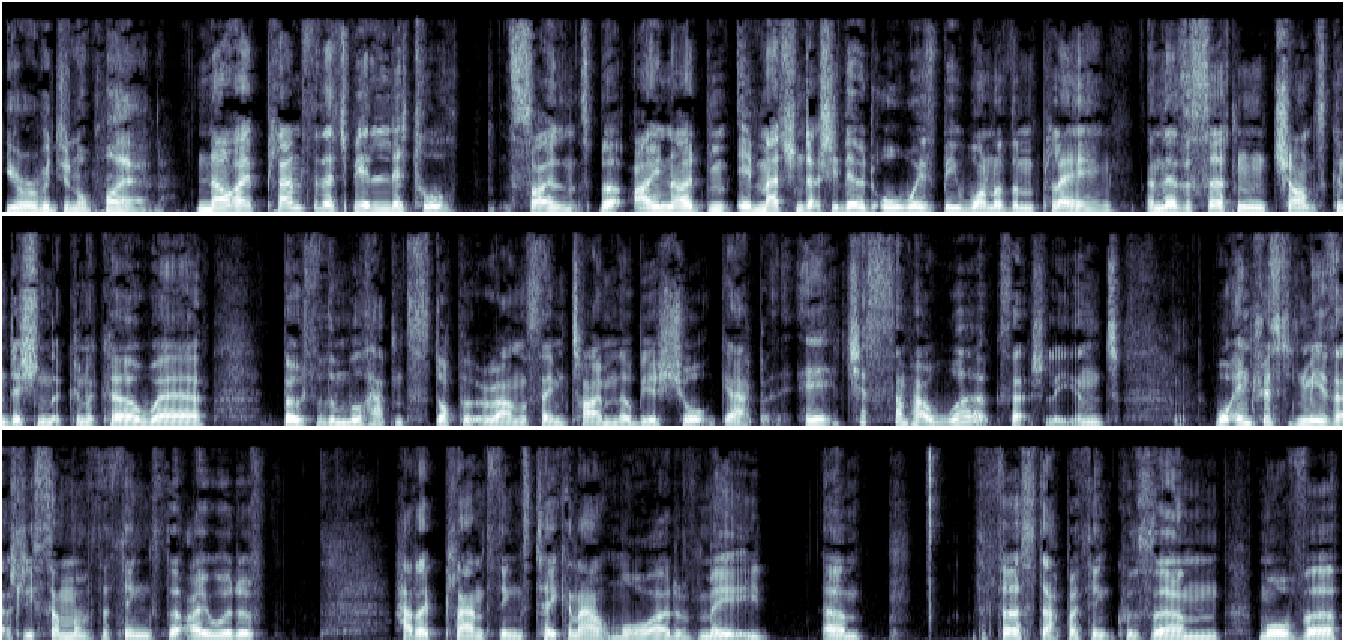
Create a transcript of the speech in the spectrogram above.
your original plan. No, I planned for there to be a little silence, but I, would imagined actually there would always be one of them playing. And there's a certain chance condition that can occur where both of them will happen to stop at around the same time and there'll be a short gap. It just somehow works actually. And what interested me is actually some of the things that I would have, had I planned things taken out more, I'd have made, um, the first step I think was, um, more of a,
